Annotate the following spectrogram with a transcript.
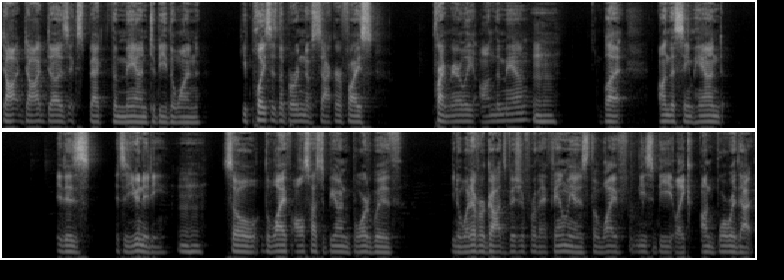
God does expect the man to be the one. He places the burden of sacrifice primarily on the man, Mm-hmm. but on the same hand, it is it's a unity. Mm-hmm. So the wife also has to be on board with, you know, whatever God's vision for that family is. The wife needs to be like on board with that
